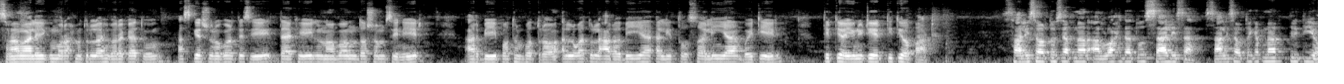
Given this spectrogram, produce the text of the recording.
আসসালামু আলাইকুম রহমতুল্লাহ বারাকাতু আজকে শুরু করতেছি দাখিল নবম, দশম শ্রেণির আরবি প্রথম পত্র আল্লাতুল আরবিয়া আলি তোসালিয়া বইটির তৃতীয় ইউনিটের তৃতীয় পাঠ। সালিসা অর্থ হচ্ছে আপনার আল ওয়াহদাতু সালিসা। সালিসা অর্থ কি আপনার? তৃতীয়।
